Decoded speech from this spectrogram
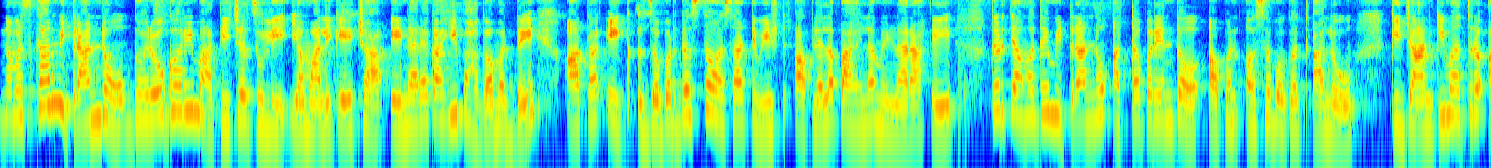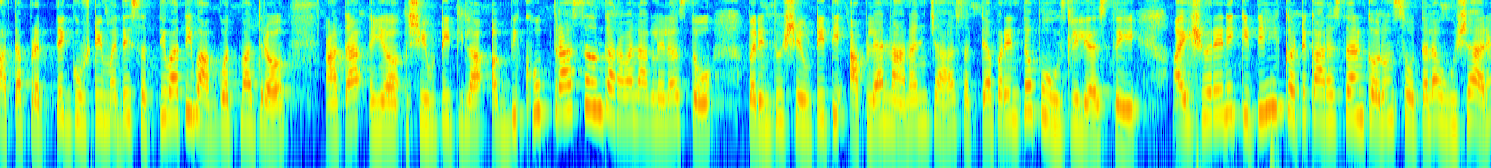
नमस्कार मित्रांनो घरोघरी मातीच्या चुली या मालिकेच्या येणाऱ्या काही भागामध्ये आता एक जबरदस्त असा ट्विस्ट आपल्याला पाहायला मिळणार आहे. तर त्यामध्ये मित्रांनो आत्तापर्यंत आपण असं बघत आलो की जानकी मात्र आता प्रत्येक गोष्टीमध्ये सत्यवादी वागवत मात्र आता य शेवटी तिला अगदी खूप त्रास सहन करावा लागलेला असतो. परंतु शेवटी ती आपल्या नानांच्या सत्यापर्यंत पोहोचलेली असते. ऐश्वर्याने कितीही कटकारस्थान करून स्वतःला हुशार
